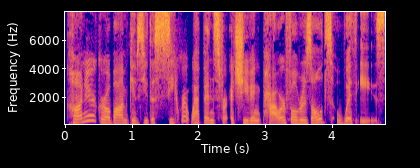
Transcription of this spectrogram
Conair Girl Bomb gives you the secret weapons for achieving powerful results with ease.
